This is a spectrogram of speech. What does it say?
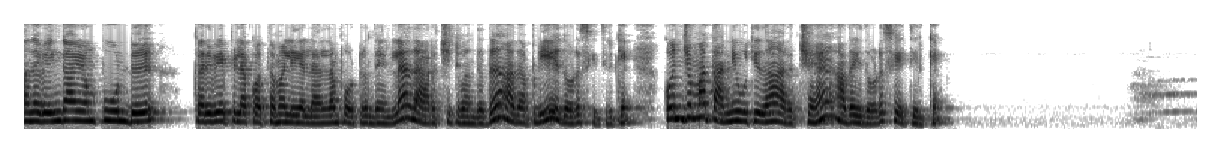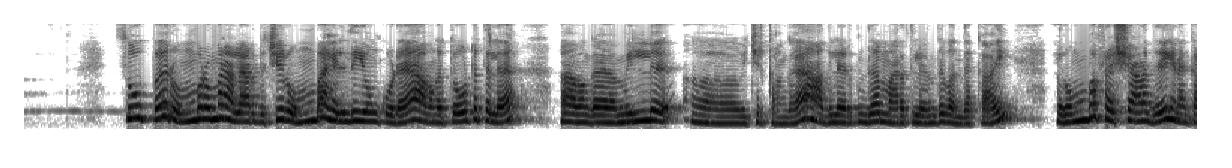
அந்த வெங்காயம் பூண்டு கருவேப்பிலை கொத்தமல்லி எல்லாம் போட்டிருந்தேன்ல அதை அரைச்சிட்டு வந்தது. அதை அப்படியே இதோட சேர்த்திருக்கேன். கொஞ்சமாக தண்ணி ஊற்றி தான் அரைச்சேன். அதை இதோட சேர்த்திருக்கேன். சூப்பு ரொம்ப ரொம்ப நல்லா இருந்துச்சு. ரொம்ப ஹெல்த்தியும் கூட. அவங்க தோட்டத்தில் அவங்க மில்லு வச்சுருக்காங்க. அதில் இருந்த மரத்துலேருந்து வந்த காய். ரொம்ப ஃப்ரெஷ்ஷானது. எனக்கு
